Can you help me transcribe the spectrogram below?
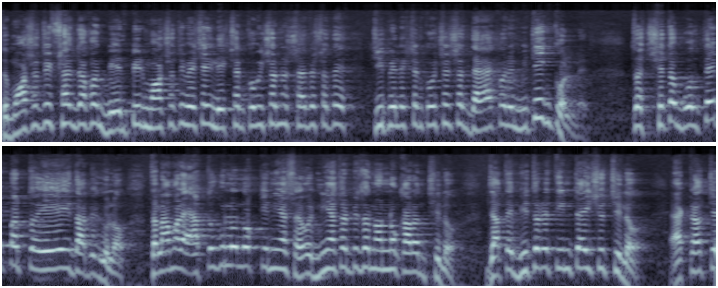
তো মহাসচিব সাহেব যখন বিএনপির মহাসচিব এসে ইলেকশন কমিশনার সাহেবের সাথে চিফ ইলেকশন কমিশনের সাথে দেখা করে মিটিং করলেন তো সে তো বলতেই পারতো এই এই দাবিগুলো। তাহলে আমার এতগুলো লোককে নিয়ে আসা ওই নিয়ে আসার পিছনে অন্য কারণ ছিল যাতে ভিতরে তিনটা ইস্যু ছিল। একটা হচ্ছে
